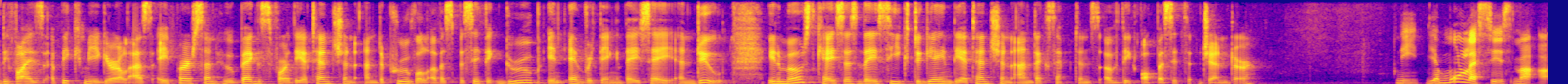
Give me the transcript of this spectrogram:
defines a pick-me girl as a person who begs for the attention and approval of a specific group in everything they say and do. In most cases, they seek to gain the attention and acceptance of the opposite gender. Niin, ja mulle siis, mä, äh,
